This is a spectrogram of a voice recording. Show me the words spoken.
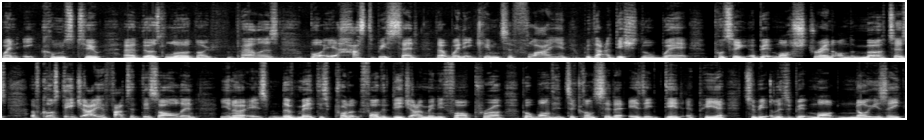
when it comes to uh, those low noise propellers, but it has to be said that when it came to flying with that additional weight, putting a bit more strain on the motors, of course DJI have factored this all in, you know, it's they've made this product for the DJI Mini 4 Pro, but one thing to consider is it did appear to be a little bit more noisy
